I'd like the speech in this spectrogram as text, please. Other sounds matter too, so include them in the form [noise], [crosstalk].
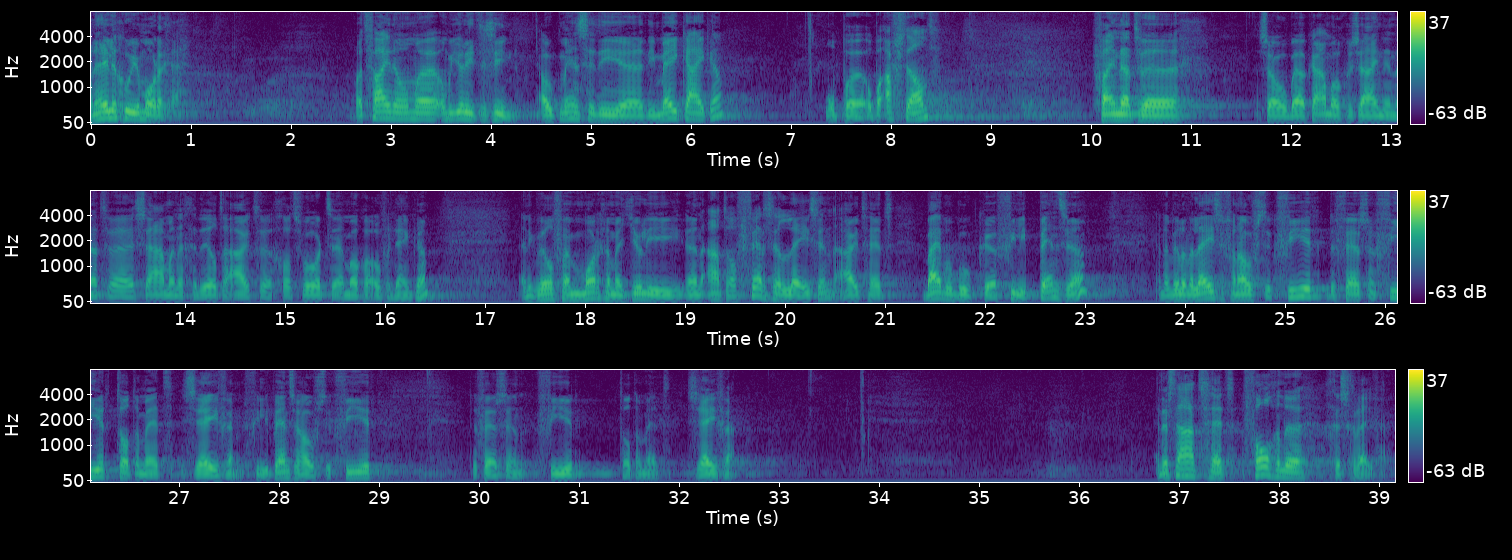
Een hele goede morgen. Wat fijn om, uh, om jullie te zien. Ook mensen die, uh, die meekijken op, uh, op afstand. Fijn dat we zo bij elkaar mogen zijn en dat we samen een gedeelte uit Gods Woord mogen overdenken. En ik wil vanmorgen met jullie een aantal versen lezen uit het Bijbelboek Filippenzen. En dan willen we lezen van hoofdstuk 4, de versen 4 tot en met 7. Filippenzen hoofdstuk 4, de versen 4 tot en met 7. En daar staat het volgende geschreven.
